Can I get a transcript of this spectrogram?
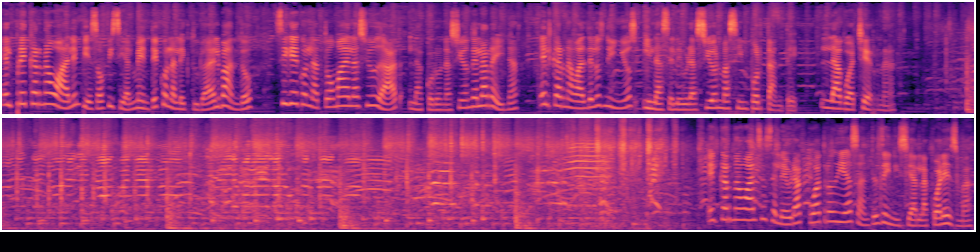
El precarnaval empieza oficialmente con la lectura del bando, sigue con la toma de la ciudad, la coronación de la reina, el carnaval de los niños y la celebración más importante, la guacherna. El carnaval se celebra cuatro días antes de iniciar la cuaresma.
